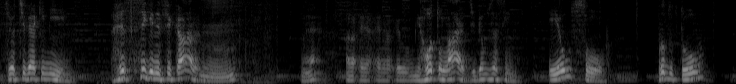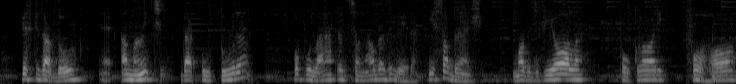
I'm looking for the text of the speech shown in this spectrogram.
se eu tiver que me ressignificar, né, é, é, eu me rotular, digamos assim, eu sou produtor, pesquisador, é, amante da cultura popular tradicional brasileira. Isso abrange moda de viola, folclore, forró,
